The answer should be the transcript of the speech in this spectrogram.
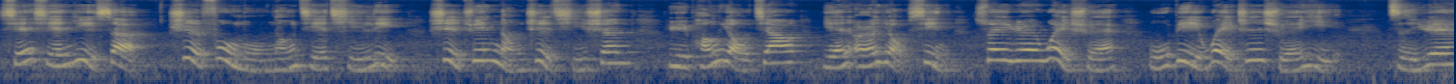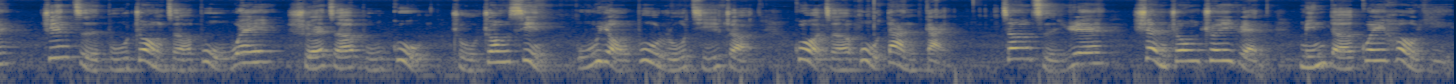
贤贤易色，是父母能竭其力，事君能治其身。与朋友交，言而有信，虽曰未学。”吾必谓之学矣。子曰：“君子不重则不威，学则不固，主忠信，无有不如己者。过则勿惮改。”曾子曰：“慎终追远，明德归后矣。”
